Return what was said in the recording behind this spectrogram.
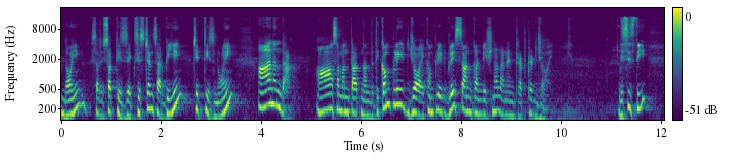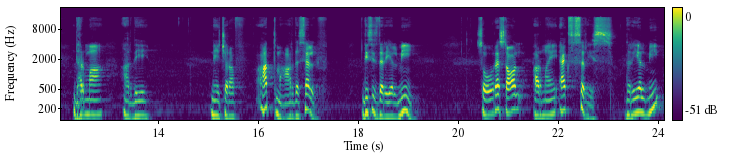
knowing. Sorry, Sat is existence or being. Chit is knowing. Ananda. Asamantat The Complete joy, complete bliss, unconditional, uninterrupted joy. This is the dharma or the nature of Atma or the self. This is the real me. So, rest all are my accessories. The real me,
